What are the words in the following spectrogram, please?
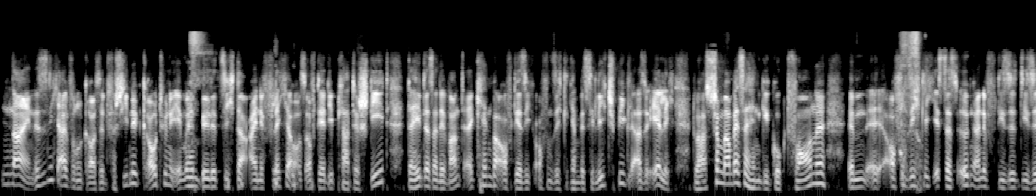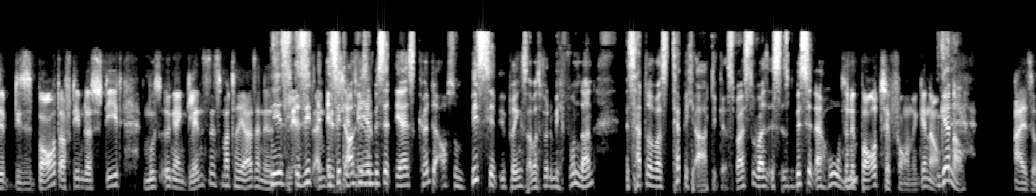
Nein, es ist nicht einfach nur grau. Es sind verschiedene Grautöne. Immerhin bildet sich da eine Fläche aus, auf der die Platte steht. Dahinter ist eine Wand erkennbar, auf der sich offensichtlich ein bisschen Licht spiegelt. Also ehrlich, du hast schon mal besser hingeguckt. Vorne, ähm, äh, offensichtlich ist das irgendeine, diese, diese, dieses Board, auf dem das steht, muss irgendein glänzendes Material sein. Nee, es, es, sieht, es sieht aus wie so ein bisschen, ja, es könnte auch so ein bisschen übrigens, aber es würde mich wundern, es hat so was Teppichartiges, weißt du, weil es ist ein bisschen erhoben. So eine Borte vorne, genau. Genau. Also,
